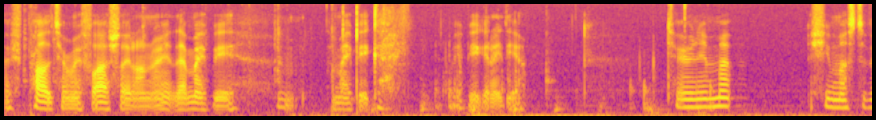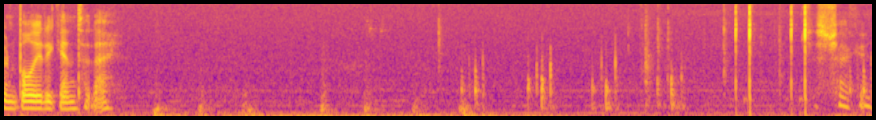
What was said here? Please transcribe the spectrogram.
I should probably turn my flashlight on, right? That might be, um, that might be a good, might be a good idea. Turn him up. She must have been bullied again today. Just checking.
